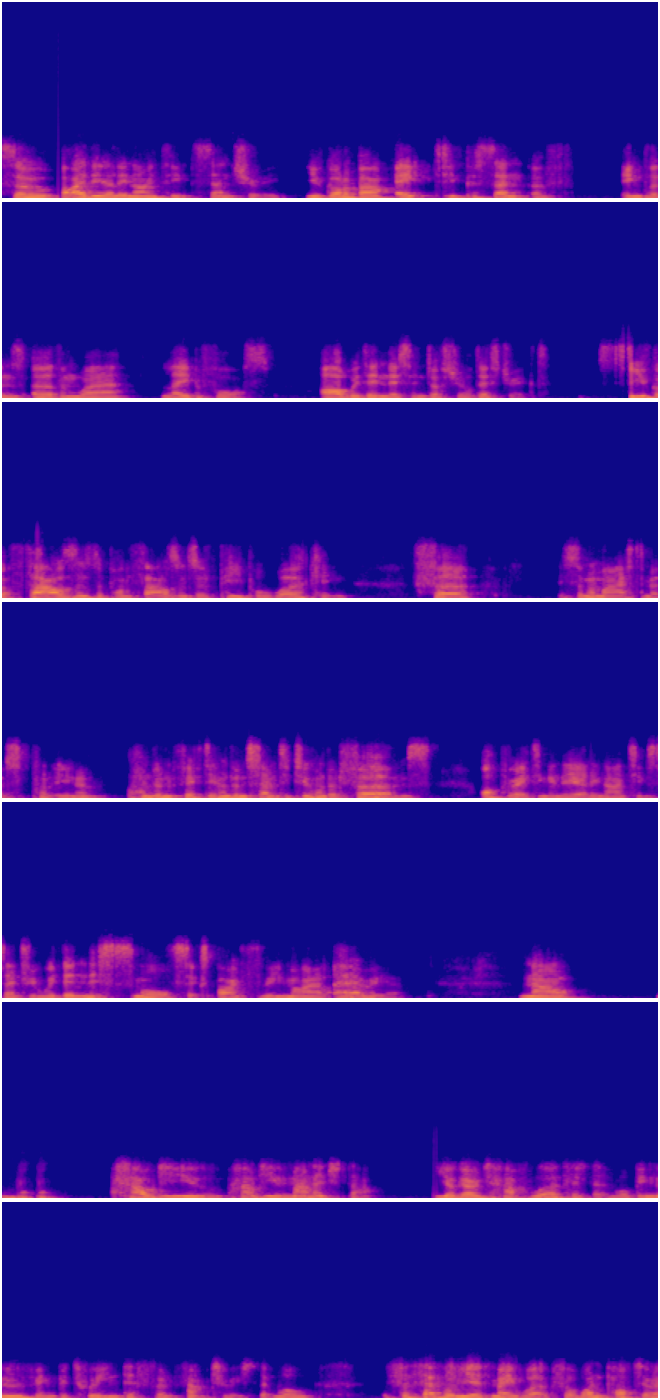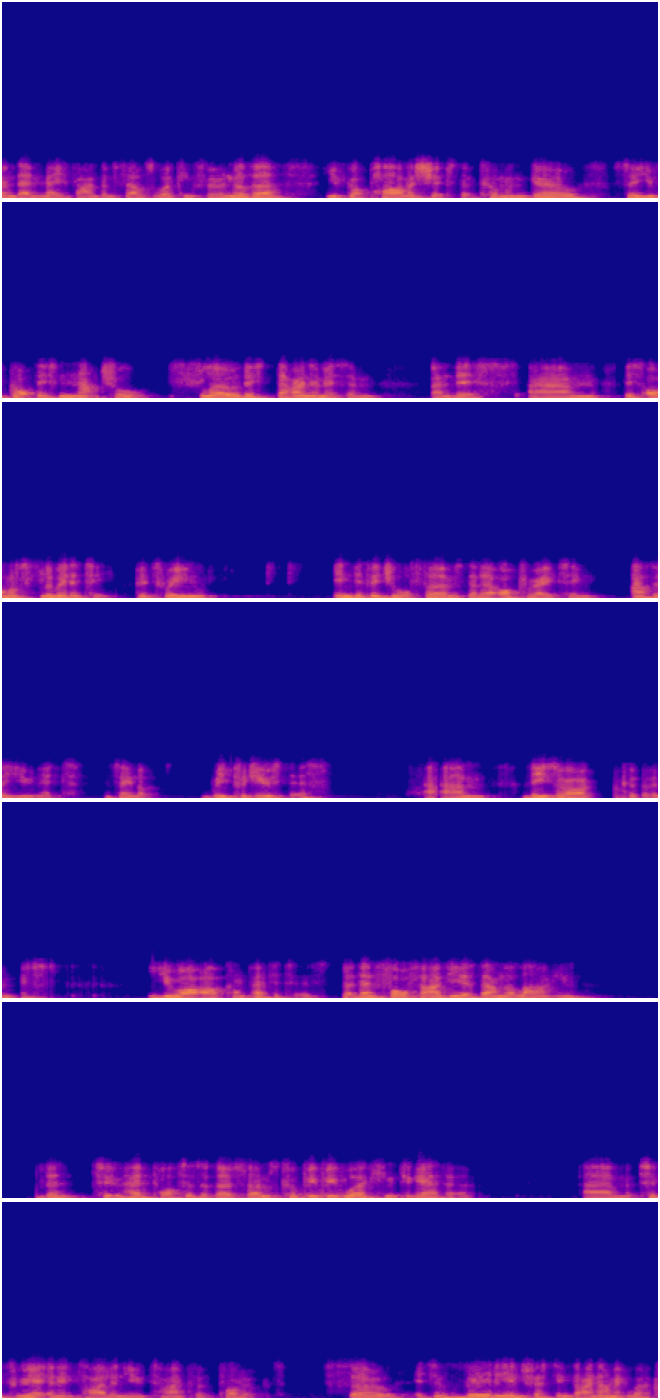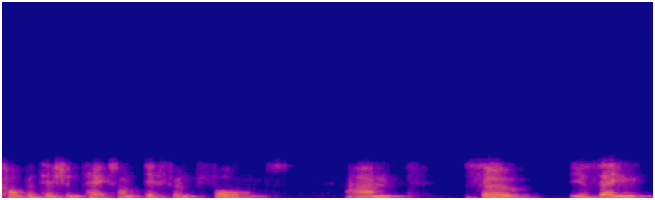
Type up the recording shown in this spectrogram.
So by the early 19th century, you've got about 80% of England's earthenware labour force are within this industrial district. You've got thousands upon thousands of people working for some of my estimates, you know, 150, 170, 200 firms operating in the early 19th century within this small six by three mile area. Now, how do you how do you manage that? You're going to have workers that will be moving between different factories that will for several years may work for one potter and then may find themselves working for another. You've got partnerships that come and go. So you've got this natural flow, this dynamism, and this um, this almost fluidity between individual firms that are operating as a unit and saying, look, we produce this. Um, these are our goods. You are our competitors. But then four or five years down the line, the two head potters at those firms could be working together um, to create an entirely new type of product. So it's a really interesting dynamic where competition takes on different forms. Um, so you're saying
